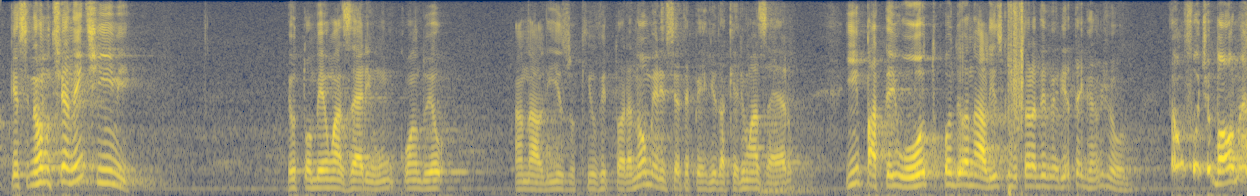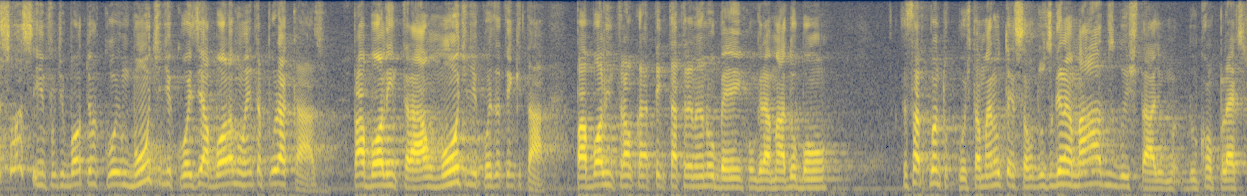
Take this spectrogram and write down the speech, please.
porque senão não tinha nem time. Eu tomei 1 a 0 em 1 quando eu analiso que o Vitória não merecia ter perdido aquele 1 a 0 e empatei o outro quando eu analiso que o Vitória deveria ter ganho o jogo. Então, futebol não é só assim. Futebol tem um monte de coisa e a bola não entra por acaso. Para a bola entrar, um monte de coisa tem que estar. Para a bola entrar, o cara tem que estar treinando bem, com gramado bom. Você sabe quanto custa a manutenção dos gramados do estádio, do complexo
